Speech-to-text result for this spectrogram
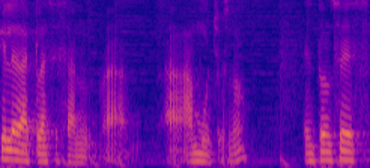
que le da clases a, a, a, muchos, ¿no? Entonces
